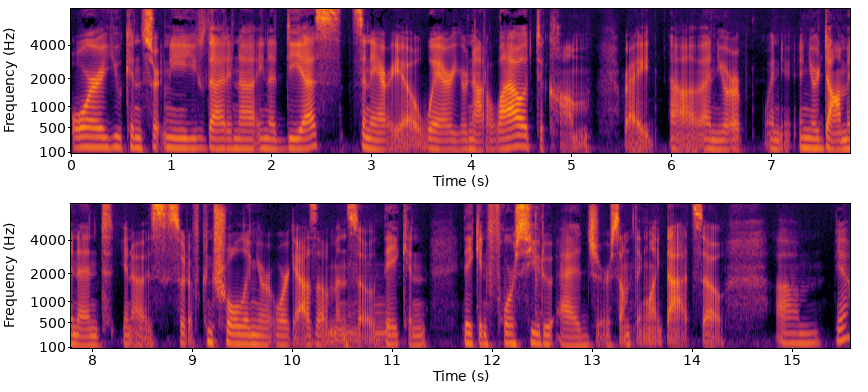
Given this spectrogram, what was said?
or you can certainly use that in a in a DS scenario where you're not allowed to come, right? Uh, and you're when you, and you're dominant, you know, is sort of controlling your orgasm, and mm-hmm. so they can they can force you to edge or something like that. So um, yeah.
